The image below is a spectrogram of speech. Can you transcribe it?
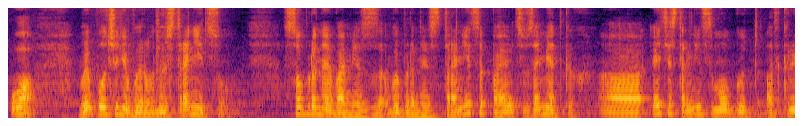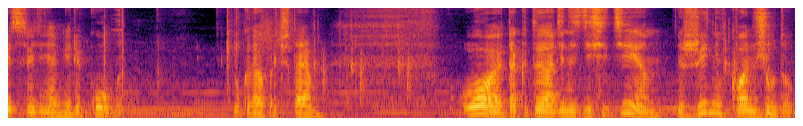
О, вы получили вырванную страницу. Собранные вами выбранные страницы появятся в заметках. А, эти страницы могут открыть сведения о мире комы. Ну, когда мы прочитаем. О, так это один из десяти. Жизнь в Кванджуту.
